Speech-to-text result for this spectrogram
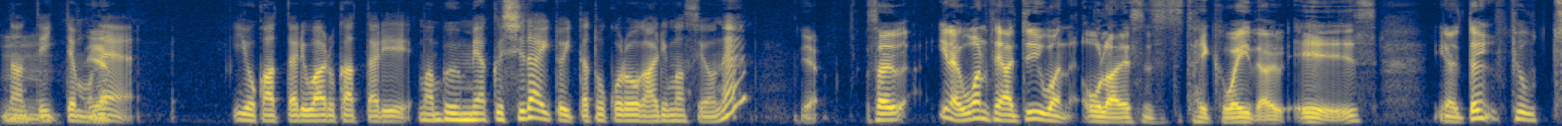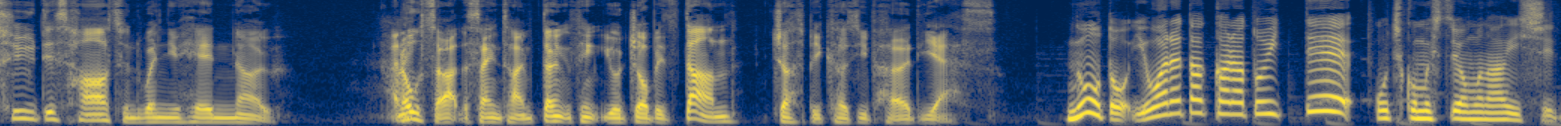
なんて言ってもね、良かったり悪かったり、まあ、文脈次第といったところがありますよね Yeah. So, you know, one thing I do want all our listeners to take away though is, you know, don't feel too disheartened when you hear no. And also at the same time, don't think your job is done just because you've heard yes. ノーと言われたからといって落ち込む必要もないし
